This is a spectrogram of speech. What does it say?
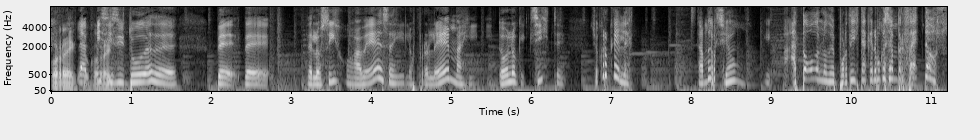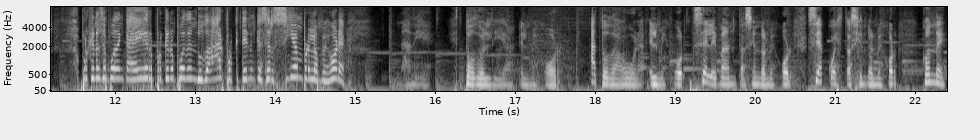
Correcto, las correcto. vicisitudes de, de, de- de los hijos a veces y los problemas y, y todo lo que existe. Yo creo que les estamos en acción. A todos los deportistas queremos que sean perfectos. Porque no se pueden caer, porque no pueden dudar, porque tienen que ser siempre los mejores. Nadie es todo el día el mejor. A toda hora el mejor. Se levanta siendo el mejor. Se acuesta siendo el mejor. Conde,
